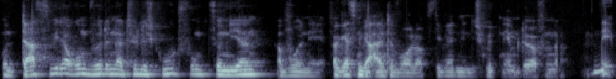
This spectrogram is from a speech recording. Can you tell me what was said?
Und das wiederum würde natürlich gut funktionieren. Obwohl, nee, vergessen wir alte Warlocks, die werden die nicht mitnehmen dürfen. Ne? Nee.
